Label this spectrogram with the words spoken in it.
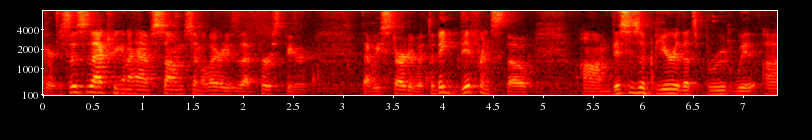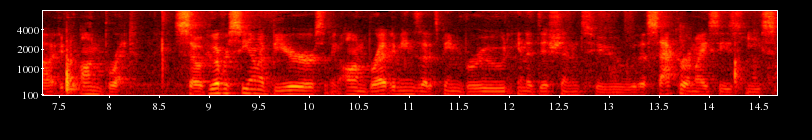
character. So this is actually going to have some similarities to that first beer that we started with. The big difference, though, um, this is a beer that's brewed with uh, on Brett. So if you ever see on a beer something on Brett, it means that it's being brewed in addition to the Saccharomyces yeast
